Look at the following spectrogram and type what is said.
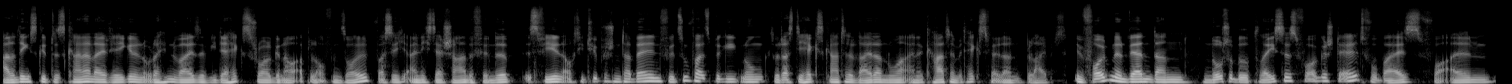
Allerdings gibt es keinerlei Regeln oder Hinweise, wie der Hexcrawl genau ablaufen soll, was ich eigentlich sehr schade finde. Es fehlen auch die typischen Tabellen für Zufallsbegegnungen, sodass die Hexkarte leider nur eine Karte mit Hexfeldern bleibt. Im Folgenden werden dann Notable Places vorgestellt, wobei es vor allem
